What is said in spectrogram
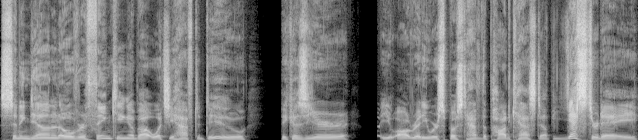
Sitting down and overthinking about what you have to do because you're you already were supposed to have the podcast up yesterday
